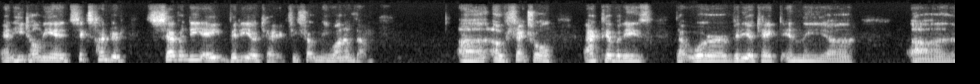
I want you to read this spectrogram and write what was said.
And he told me he had 678 videotapes. He showed me one of them uh, of sexual activities that were videotaped in the uh, Uh,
